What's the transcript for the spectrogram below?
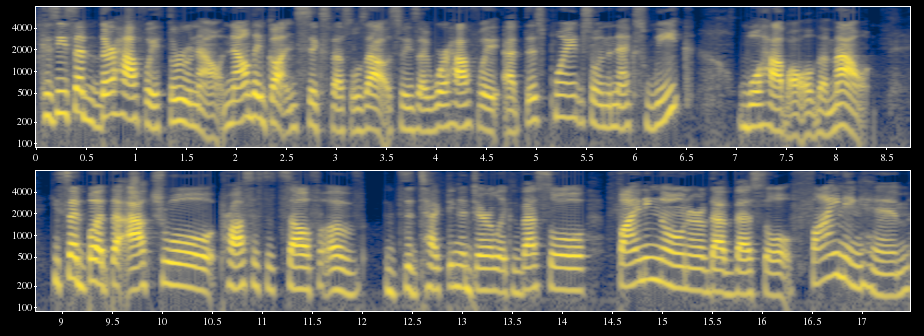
because he said they're halfway through now. Now they've gotten six vessels out. So he's like, we're halfway at this point. So in the next week, we'll have all of them out. He said, but the actual process itself of detecting a derelict vessel, finding the owner of that vessel, finding him,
